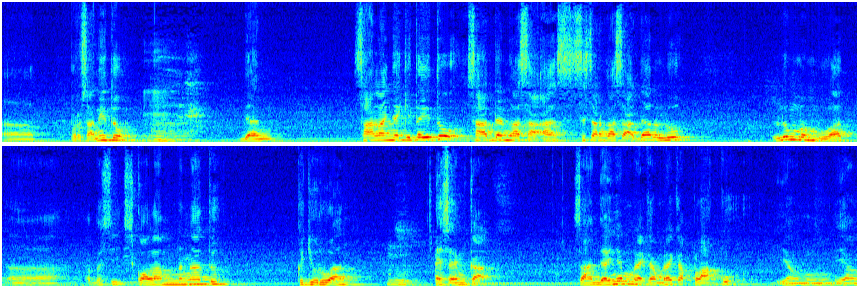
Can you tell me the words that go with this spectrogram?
eh, perusahaan itu. Hmm. dan salahnya kita itu sadar nggak sa secara nggak sadar lu lu membuat eh, apa sih sekolah menengah tuh kejuruan hmm. SMK seandainya mereka mereka pelaku yang yang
